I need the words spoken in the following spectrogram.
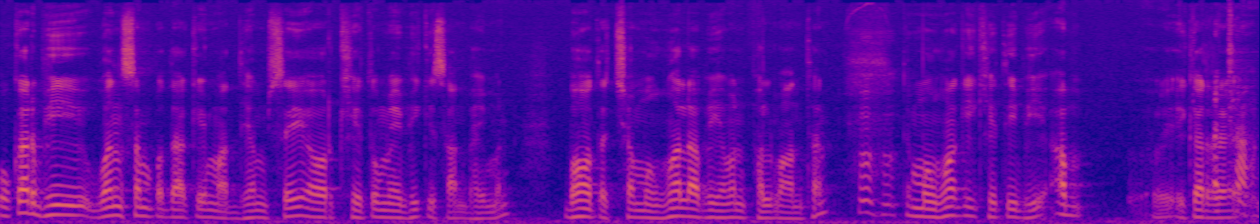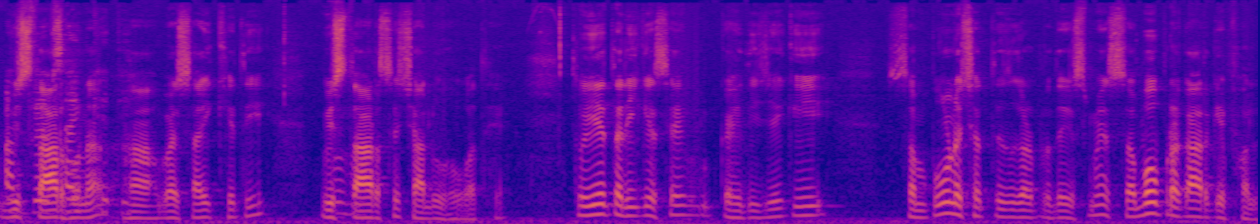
ओकर भी वन संपदा के माध्यम से और खेतों में भी किसान भाई मन बहुत अच्छा महुआ ला भी हमन फल मानथन तो महुआ की खेती भी अब एकर अच्छा, विस्तार होना हाँ व्यावसायिक खेती विस्तार से चालू हुआ थे तो ये तरीके से कह दीजिए कि संपूर्ण छत्तीसगढ़ प्रदेश में सबों प्रकार के फल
